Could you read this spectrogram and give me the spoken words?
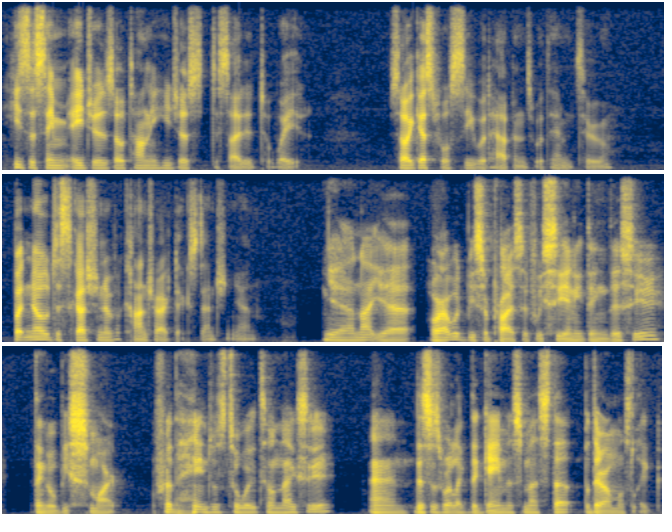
he's the same age as Otani. He just decided to wait. So I guess we'll see what happens with him too. But no discussion of a contract extension yet. Yeah, not yet. Or I would be surprised if we see anything this year. I think it would be smart for the Angels to wait till next year. And this is where like the game is messed up, but they're almost like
